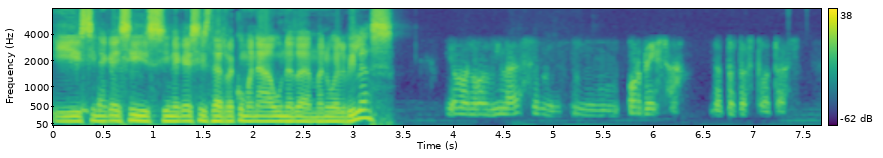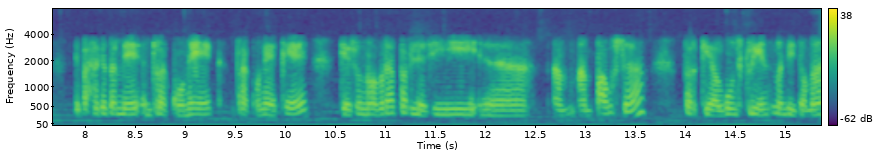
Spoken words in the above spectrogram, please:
I si n'haguessis si de recomanar una de Manuel Vilas? Jo, Manuel Vilas, mm, Ordesa, de totes totes. Que passa que també reconec, reconec eh, que és una obra per llegir eh, en, en pausa, perquè alguns clients m'han dit, home,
